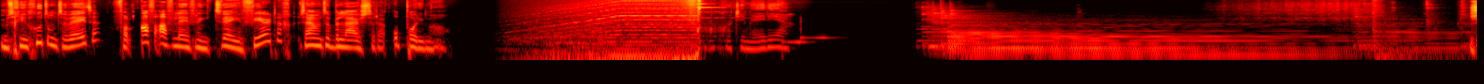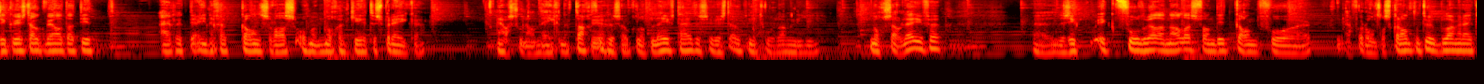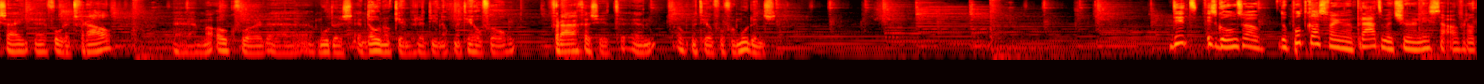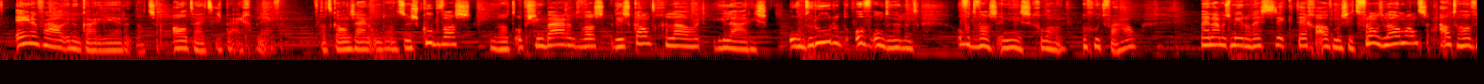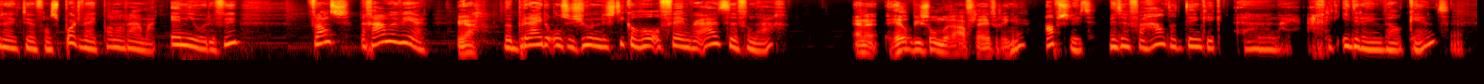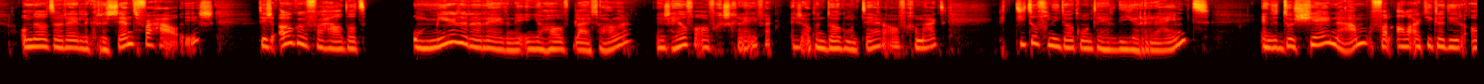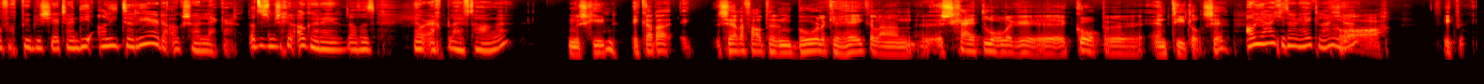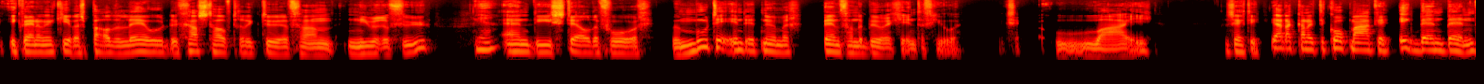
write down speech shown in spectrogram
Misschien goed om te weten, vanaf aflevering 42 zijn we te beluisteren op Podimo. Kortie Media. Dus ik wist ook wel dat dit eigenlijk de enige kans was om hem nog een keer te spreken. Hij was toen al 89, Ja. dus ook al op leeftijd. Dus ze wist ook niet hoe lang hij nog zou leven. Eh, dus ik, ik voelde wel aan alles van dit kan voor, ja, voor ons als krant natuurlijk belangrijk zijn. eh, voor het verhaal. Eh, maar ook voor moeders en donorkinderen die nog met heel veel vragen zitten. En ook met heel veel vermoedens. Dit is Gonzo, de podcast waarin we praten met journalisten over dat ene verhaal in hun carrière dat ze altijd is bijgebleven. Dat kan zijn omdat het een scoop was, omdat het opzienbarend was, riskant, gelauwerd, hilarisch, ontroerend of onthullend. Of het was en is gewoon een goed verhaal. Mijn naam is Merel Westerik. Tegenover me zit Frans Lomans, oud-hoofdredacteur van Sportweek, Panorama en Nieuwe Revue. Frans, daar gaan we weer. Ja, We breiden onze journalistieke Hall of Fame weer uit eh, vandaag. en een heel bijzondere aflevering, hè? Absoluut. Met een verhaal dat denk ik eh, nou ja, eigenlijk iedereen wel kent. Omdat het een redelijk recent verhaal is. Het is ook een verhaal dat om meerdere redenen in je hoofd blijft hangen. Er is heel veel over geschreven. Er is ook een documentaire over gemaakt. De titel van die documentaire die rijmt. En de dossiernaam van alle artikelen die erover gepubliceerd zijn, die allitereerde ook zo lekker. Dat is misschien ook een reden dat het heel erg blijft hangen. Misschien. Ik had er, ik, zelf altijd een behoorlijke hekel aan eh, scheidlollige eh, koppen en titels, hè? Oh ja, had je daar een hekel aan? Ja. Goh. Ik, ik weet nog een keer was Paul de Leeuw de gasthoofdredacteur van Nieuwe Revue. ja. En die stelde voor, we moeten in dit nummer Ben van den Burg interviewen. Ik zeg, why? Dan zegt hij, ja dan kan ik de kop maken, ik ben Ben.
